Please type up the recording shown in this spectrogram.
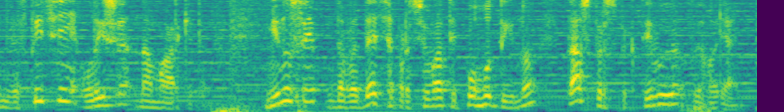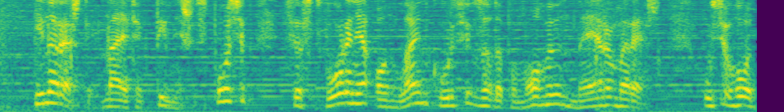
інвестиції лише на маркетинг. Мінуси доведеться працювати погодинно та з перспективою вигоряння. І нарешті найефективніший спосіб це створення онлайн-курсів за допомогою нейромереж. Усього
